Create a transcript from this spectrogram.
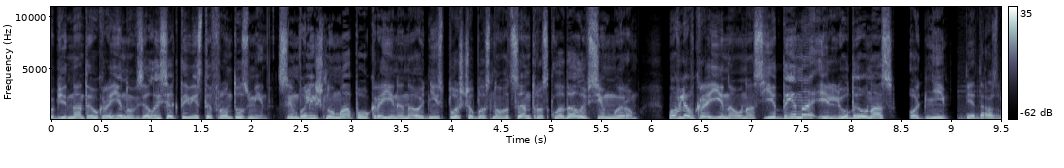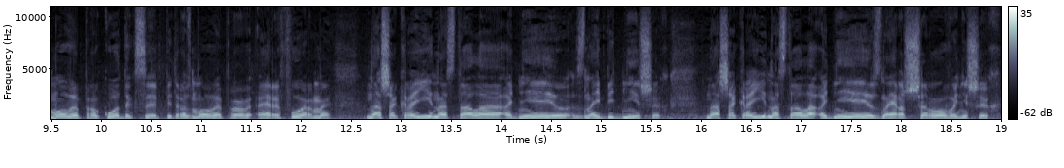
Об'єднати Україну взялися активісти фронту змін. Символічну мапу України на одній з площ обласного центру складали всім миром. Мовляв, країна у нас єдина, і люди у нас одні. Під розмови про кодекси, під розмови про реформи, наша країна стала однією з найбідніших. Наша країна стала однією з найрозшарованіших.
